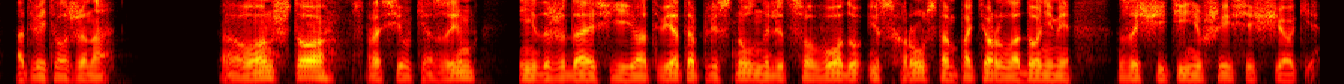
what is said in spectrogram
— ответила жена. «А он что?» — спросил Кязым, и, не дожидаясь ее ответа, плеснул на лицо воду и с хрустом потер ладонями защетинившиеся щеки.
